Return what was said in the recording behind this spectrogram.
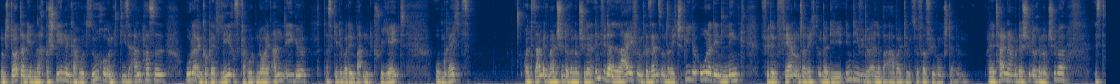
und dort dann eben nach bestehenden Kahoots suche und diese anpasse oder ein komplett leeres Kahoot neu anlege. Das geht über den Button Create oben rechts und dann mit meinen Schülerinnen und Schülern entweder live im Präsenzunterricht spiele oder den Link für den Fernunterricht oder die individuelle Bearbeitung zur Verfügung stelle. Eine Teilnahme der Schülerinnen und Schüler ist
